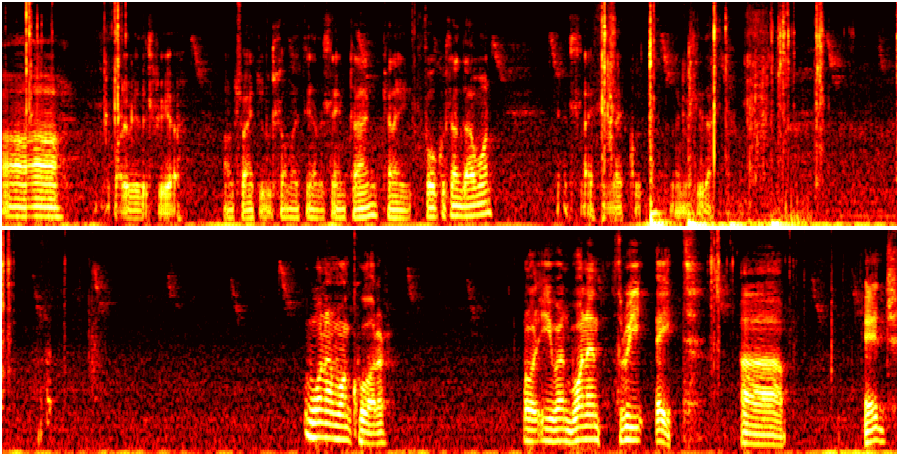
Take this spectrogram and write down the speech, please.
uh, it is here I'm trying to do so many things at the same time. Can I focus on that one? Yes, I think I could. Let me see that. One and one quarter, or even one and three eighth uh, edge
